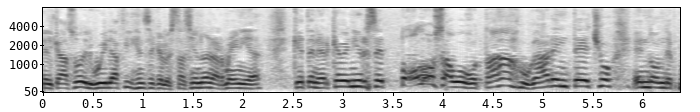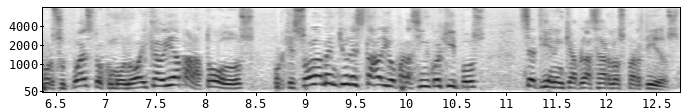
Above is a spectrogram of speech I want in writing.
el caso del Huila, fíjense que lo está haciendo en Armenia, que tener que venirse todos a Bogotá a jugar en techo, en donde por supuesto, como no hay cabida para todos, porque solamente un estadio para cinco equipos, se tienen que aplazar los partidos.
